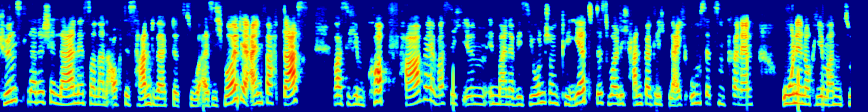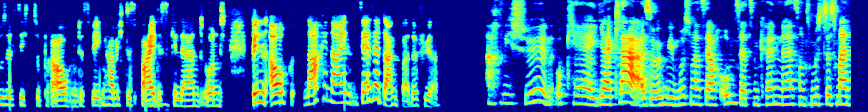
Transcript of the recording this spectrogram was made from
Künstlerische lerne, sondern auch das Handwerk dazu. Also ich wollte einfach das, was ich im Kopf habe, was ich im, in meiner Vision schon kreiert, das wollte ich handwerklich gleich umsetzen können, ohne noch jemanden zusätzlich zu brauchen. Deswegen habe ich das beides gelernt und bin auch nachhinein sehr, sehr dankbar dafür. Ach, wie schön. Okay, ja klar. Also irgendwie muss man es ja auch umsetzen können, ne? Sonst müsste es man,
